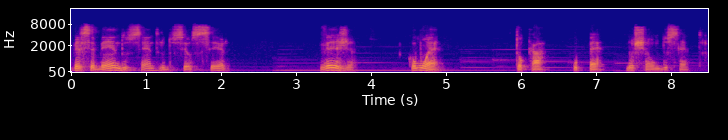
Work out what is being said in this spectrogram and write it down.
Percebendo o centro do seu ser, veja como é tocar o pé no chão do centro.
